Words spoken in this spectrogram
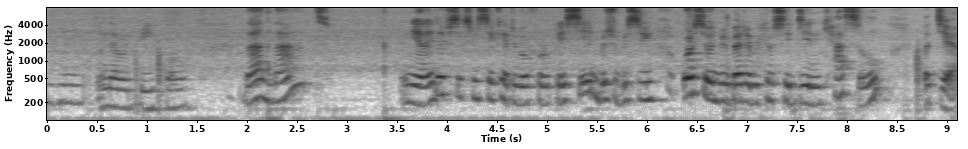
mm -hmm, and that would be equal. That, that, and yeah, knight f6 mistake had to go for a6 and bishop b3. Of course it would be better because he didn't castle. But yeah,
